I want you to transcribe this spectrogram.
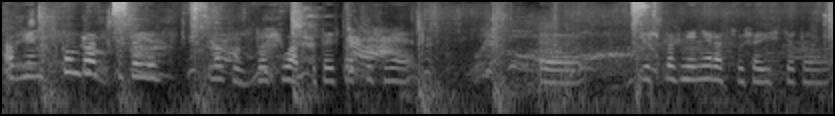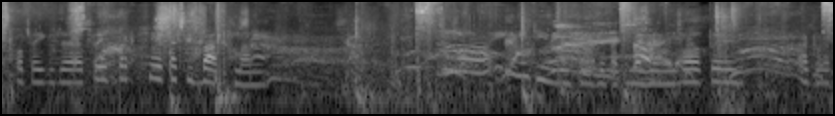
A więc kombat tutaj jest, no cóż, dość łatwy. To jest praktycznie... E, już pewnie nieraz słyszeliście to o tej grze. To jest praktycznie taki Batman. No i nie dziwię się, że tak mówię, bo to jest akurat...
